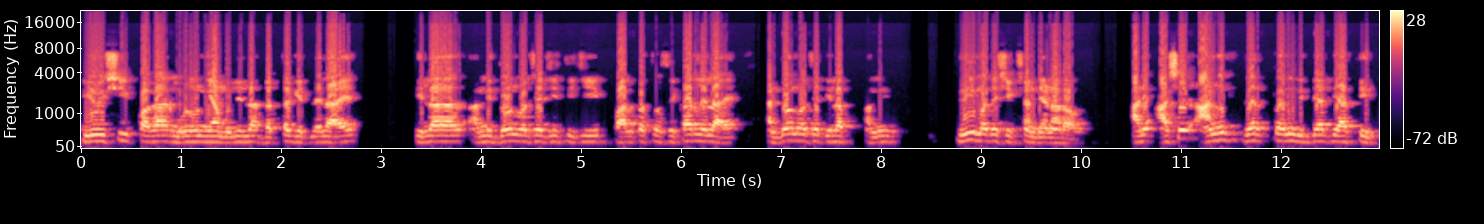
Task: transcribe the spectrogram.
पीयूसी पगार म्हणून या मुलीला दत्तक घेतलेला आहे. तिला आम्ही दोन वर्षाची तिची पालकत्व स्वीकारलेलं आहे आणि दोन वर्ष तिला आम्ही फ्रीमध्ये शिक्षण देणार आहोत. आणि असे अनेक जर कोणी विद्यार्थी असतील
